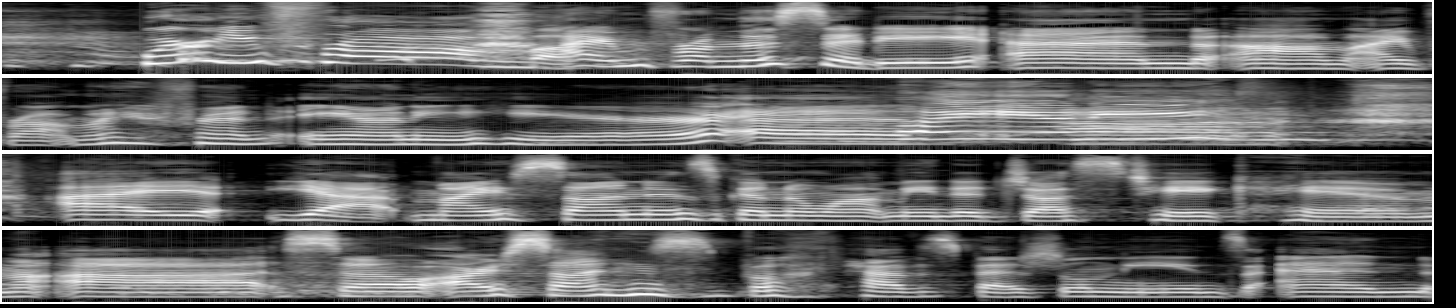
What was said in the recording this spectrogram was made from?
Where are you from? I'm from the city, and um, I brought my friend Annie here. And, Hi, Annie. I yeah, my son is gonna want me to just take him. Uh, so our sons both have special needs, and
